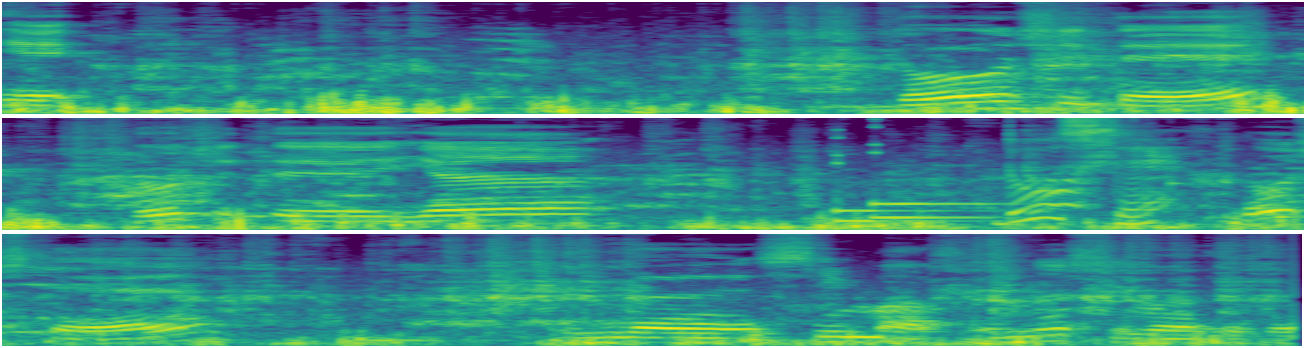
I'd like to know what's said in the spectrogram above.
கோபி வா இக்குட்சு அரிமாஸ்கா கொப்பு யூபின் யொக்கு யூபின் யொக்கு எனக்கு தெரியும் போஸ்ட் ஆஃபீஸ்ゆ இந்த காஞ்சி இது தே ஏ வருமா ம்ஹும். ए ஏ தோஷித்தே தோஷித்தே ஏன் どうして தோஷித்தே இந்த ஷிமாஸ் என்ன ஷிமாஸ் இது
